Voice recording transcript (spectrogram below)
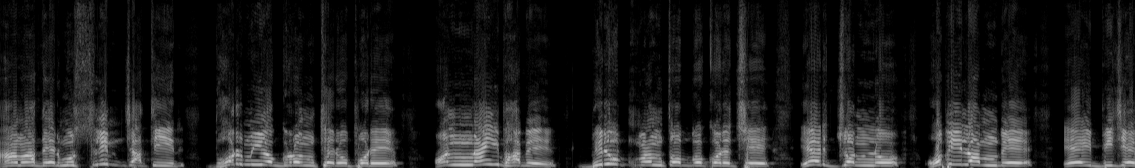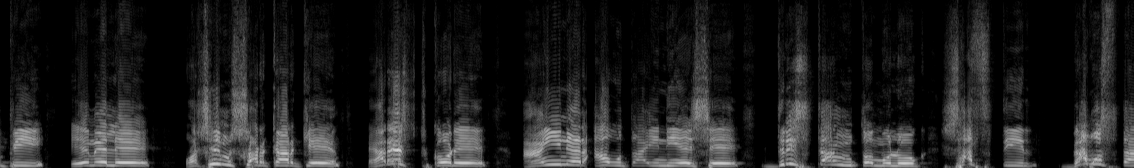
আমাদের মুসলিম জাতির ধর্মীয় গ্রন্থের ওপরে অন্যায়ভাবে বিরূপ মন্তব্য করেছে, এর জন্য অবিলম্বে এই বিজেপি এমএলএ অসীম সরকারকে অ্যারেস্ট করে আইনের আওতায় নিয়ে এসে দৃষ্টান্তমূলক শাস্তির ব্যবস্থা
